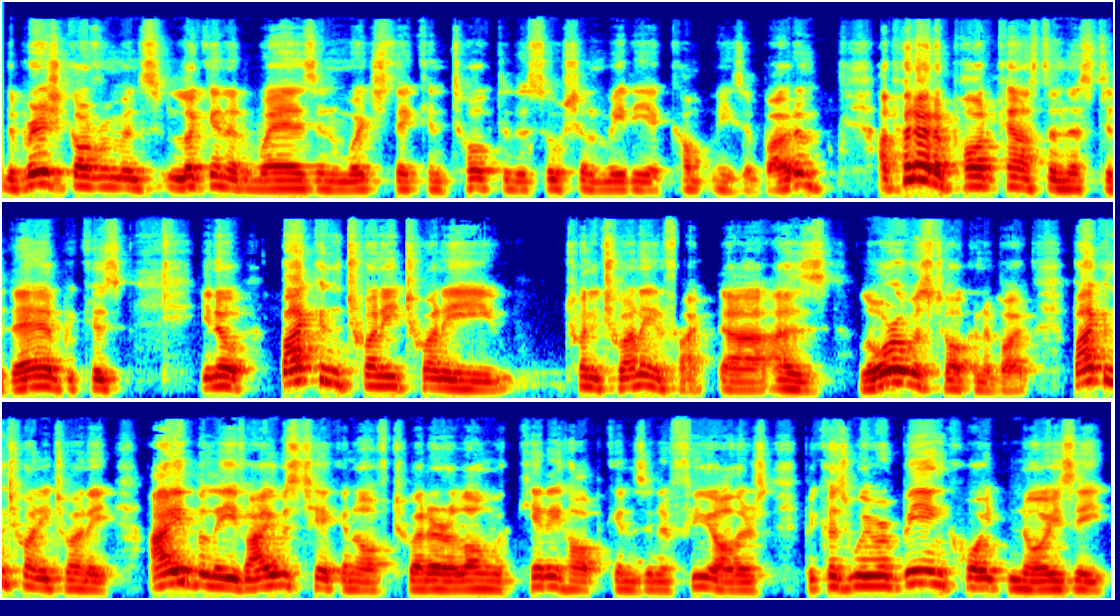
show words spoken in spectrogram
The British government's looking at ways in which they can talk to the social media companies about him. I put out a podcast on this today because, you know, back in 2020, 2020, in fact, uh, as Laura was talking about, back in 2020, I believe I was taken off Twitter along with Katie Hopkins and a few others because we were being quite noisy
